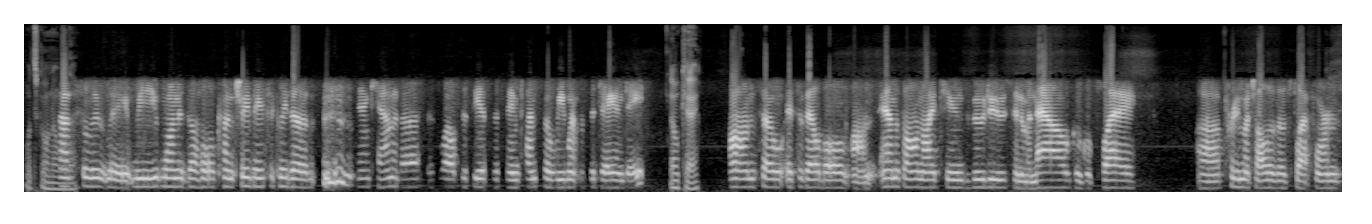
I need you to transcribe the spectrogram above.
What's going on with that? Absolutely. We wanted the whole country basically to, and Canada as well, to see it at the same time. So we went with the day and date. Okay. Um, so it's available on Amazon, iTunes, Vudu, Cinema Now, Google Play, uh, pretty much all of those platforms.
